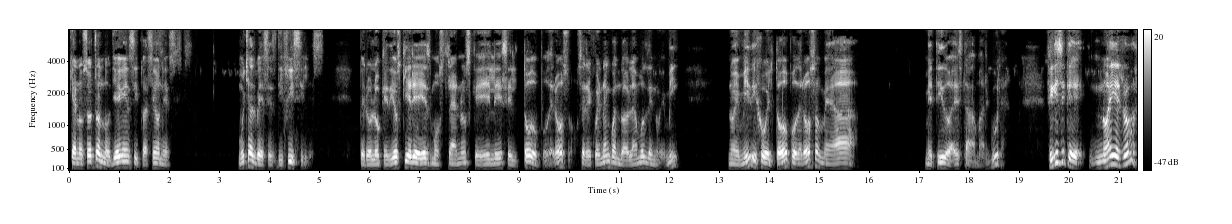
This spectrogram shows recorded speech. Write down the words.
que a nosotros nos lleguen situaciones muchas veces difíciles, pero lo que Dios quiere es mostrarnos que Él es el Todopoderoso. ¿Se recuerdan cuando hablamos de Noemí? Noemí dijo, el Todopoderoso me ha metido a esta amargura. Fíjese que no hay error,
